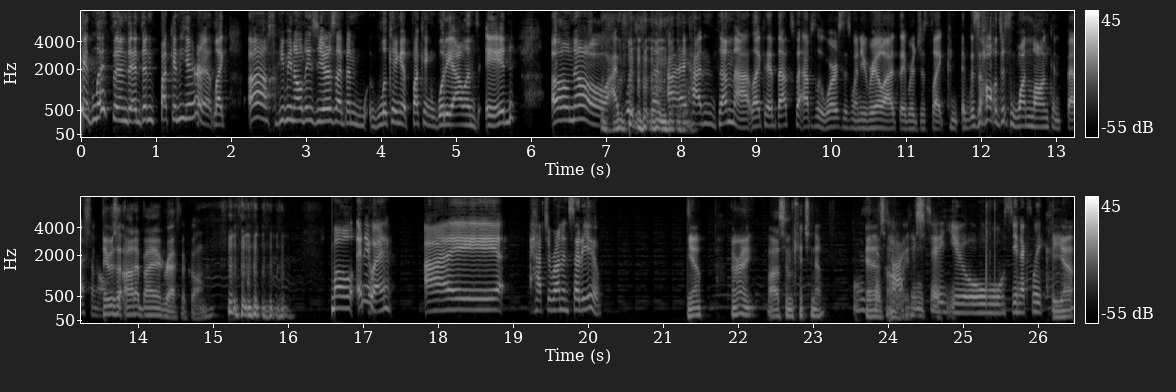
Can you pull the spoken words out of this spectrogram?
we listened and didn't fucking hear it. Like, oh, you mean all these years I've been looking at fucking Woody Allen's aid? Oh no, I wish that I hadn't done that. Like, that's the absolute worst is when you realize they were just like it was all just one long confessional. It was autobiographical. well, anyway, I have to run and so do you. yeah. All right. Awesome catching up. It As good talking always. to you. See you next week. Yeah.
